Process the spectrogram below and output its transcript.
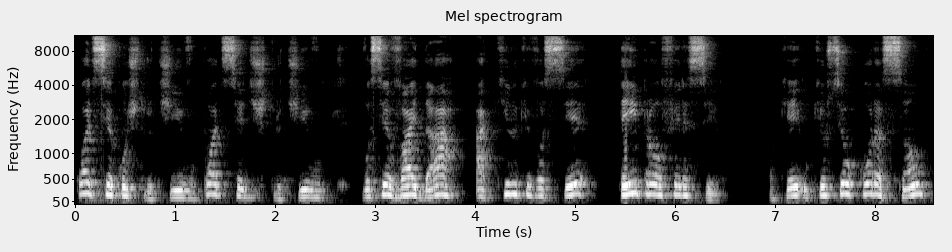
Pode ser construtivo, pode ser destrutivo. Você vai dar aquilo que você tem para oferecer, ok? O que o seu coração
